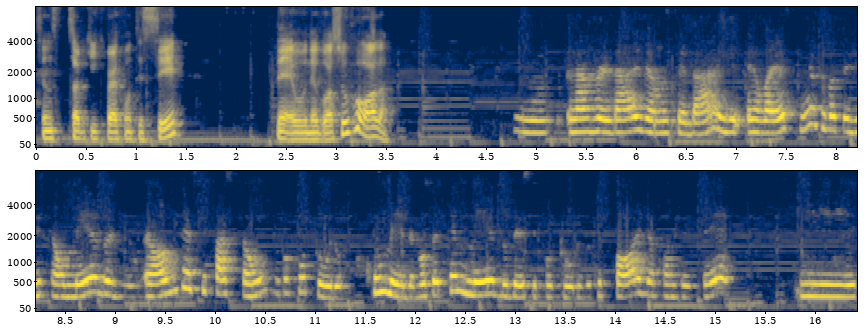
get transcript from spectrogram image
você não sabe o que vai acontecer, né, o negócio rola. Na verdade, a ansiedade, ela é sim o que você disse, é o medo, de, é a antecipação do futuro. Com medo, é você ter medo desse futuro, do que pode acontecer e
